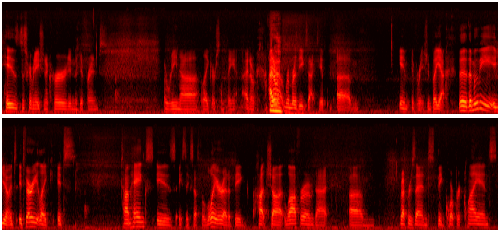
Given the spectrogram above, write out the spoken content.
his discrimination occurred in a different arena, like or something. I don't I Yeah. don't remember the exact table, um, information, but yeah, the the movie you know it's it's very like it's Tom Hanks is a successful lawyer at a big hotshot law firm that um, represents big corporate clients.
